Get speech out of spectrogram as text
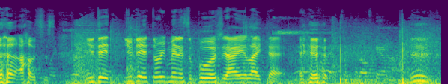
I was just, you did, you did three minutes of bullshit. I ain't like that.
